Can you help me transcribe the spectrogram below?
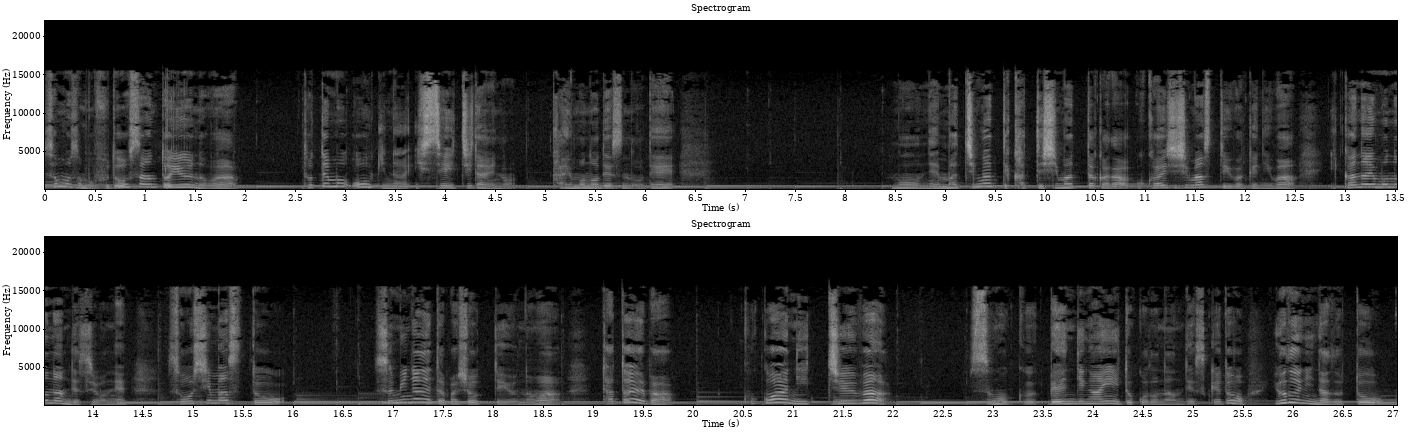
そもそも不動産というのはとても大きな一世一代の買い物ですのでもうね間違って買ってしまったからお返ししますっていうわけにはいかないものなんですよね。そうしますと住み慣れた場所っていうのは例えばここは日中はすごく便利がいいところなんですけど夜になると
